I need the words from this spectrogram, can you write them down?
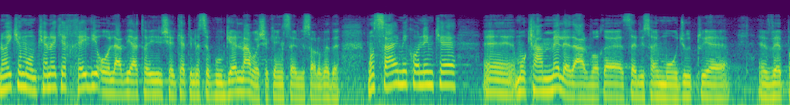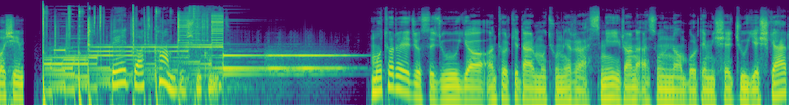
اینایی که ممکنه که خیلی اولویت های شرکتی مثل گوگل نباشه که این سرویس ها رو بده ما سعی می‌کنیم که مکمل در واقع سرویس های موجود توی وب باشیم به دات کام گوش می‌کنید موتور جستجو یا آنطور که در متون رسمی ایران از اون نام برده میشه جویشگر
